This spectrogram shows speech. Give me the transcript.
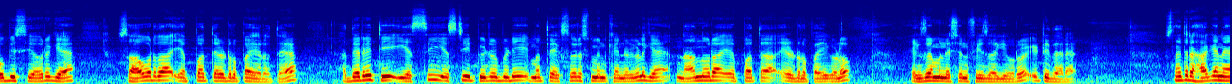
ಒ ಬಿ ಸಿ ಅವರಿಗೆ ಸಾವಿರದ ಎಪ್ಪತ್ತೆರಡು ರೂಪಾಯಿ ಇರುತ್ತೆ. ಅದೇ ರೀತಿ S C S T P W D ಮತ್ತು ಎಕ್ಸರ್ವಿಸ್ಮೆನ್ ಕ್ಯಾಂಡಿಡೇಟ್ಗಳಿಗೆ ನಾನ್ನೂರ ಎಪ್ಪತ್ತ ಎರಡು ರೂಪಾಯಿಗಳು ಎಕ್ಸಾಮಿನೇಷನ್ ಫೀಸ್ ಆಗಿ ಇವರು ಇಟ್ಟಿದ್ದಾರೆ. ಸ್ನೇಹಿತರೆ ಹಾಗೆಯೇ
